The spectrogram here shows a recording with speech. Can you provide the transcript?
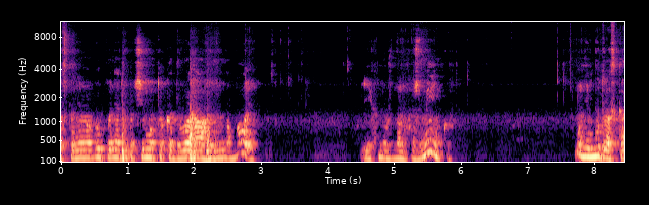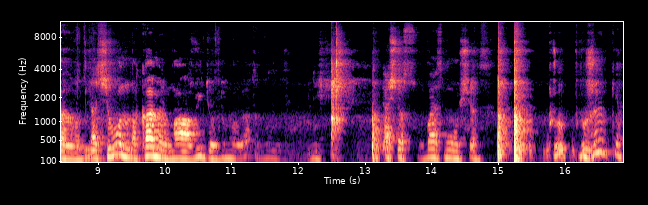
Просто не могу понять, почему только два набора набоя. Их нужно жменьку. Ну, не буду рассказывать, для чего на камеру, на видео, думаю, это будет лишнее. Я сейчас возьму сейчас пружинки.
